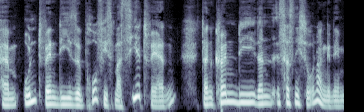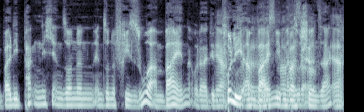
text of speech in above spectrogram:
Ähm, und wenn diese Profis massiert werden, dann können die, dann ist das nicht so unangenehm, weil die packen nicht in so, einen, in so eine Frisur am Bein oder den ja. Pulli Oder am Bein, wie man so schön auf. sagt Ja,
